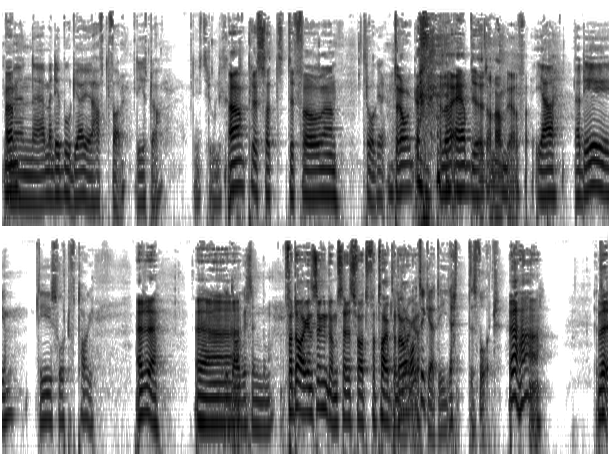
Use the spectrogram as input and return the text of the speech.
Men- Men, eh, men det borde jag ju ha haft kvar. Det är ju ett bra, det är ett roligt skämt. Ja, plus att du får äh, Droger. droger. eller erbjudande om det i alla fall. Ja, ja det, är, det är ju svårt att få tag i. Är det det? Eh, I dagens ungdom. För dagens ungdom så är det svårt att få tag på droger? Jag tycker att det är jättesvårt. Jaha. Jag Men,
